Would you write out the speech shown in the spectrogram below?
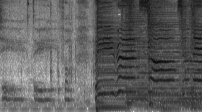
two, three, four. We wrote songs and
